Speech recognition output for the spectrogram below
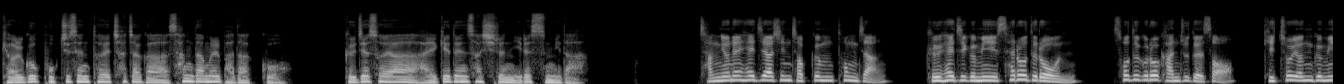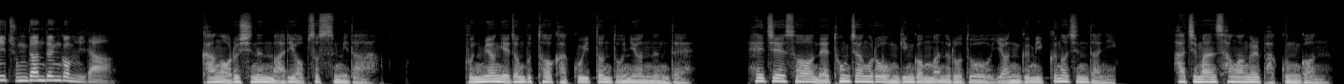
결국 복지센터에 찾아가 상담을 받았고 그제서야 알게 된 사실은 이랬습니다. 작년에 해지하신 적금 통장, 그 해지금이 새로 들어온 소득으로 간주돼서 기초연금이 중단된 겁니다. 강 어르신은 말이 없었습니다. 분명 예전부터 갖고 있던 돈이었는데 해지해서 내 통장으로 옮긴 것만으로도 연금이 끊어진다니. 하지만 상황을 바꾼 건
